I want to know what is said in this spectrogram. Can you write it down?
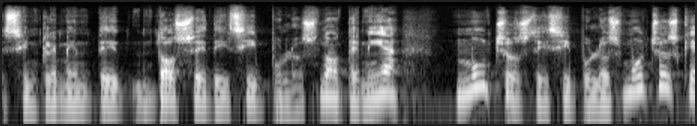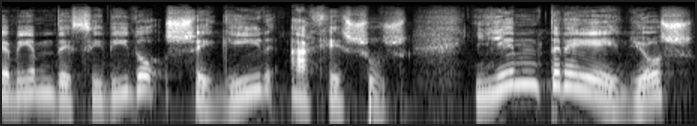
simplemente 12 discípulos, no, tenía muchos discípulos, muchos que habían decidido seguir a Jesús. Y entre ellos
